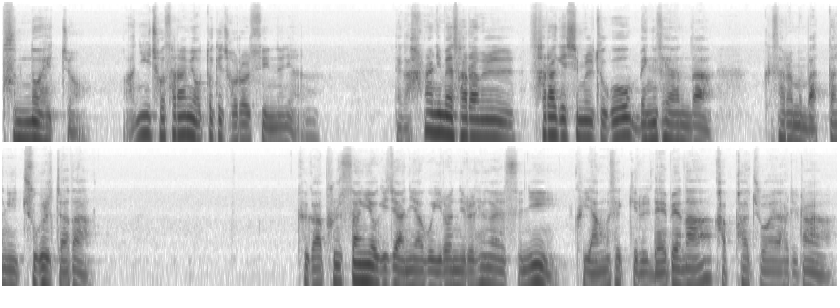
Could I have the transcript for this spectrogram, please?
분노했죠. 아니 저 사람이 어떻게 저럴 수 있느냐? 내가 하나님의 사람을 살아계심을 두고 맹세한다. 그 사람은 마땅히 죽을 자다. 그가 불쌍히 여기지 아니하고 이런 일을 행하였으니 그 양새끼를 네 배나 갚아 주어야 하리라.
